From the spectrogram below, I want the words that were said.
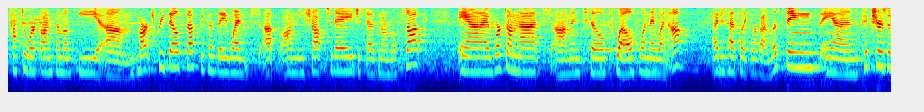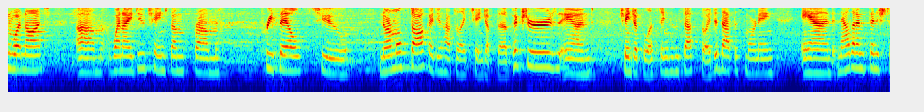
have to work on some of the um, March pre-sale stuff because they went up on the shop today just as normal stock. And I worked on that um, until 12 when they went up. I just had to like work on listings and pictures and whatnot. Um, when I do change them from pre-sales to normal stock, I do have to like change up the pictures and change up the listings and stuff. So I did that this morning. And now that I'm finished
